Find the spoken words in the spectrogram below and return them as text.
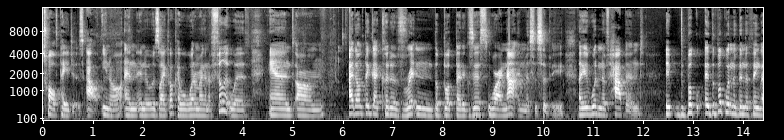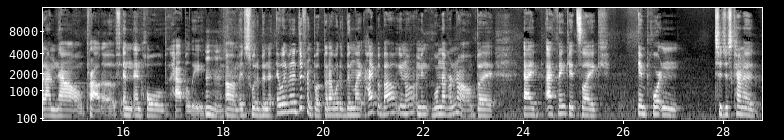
12 pages out you know and and it was like okay well what am i going to fill it with and um I don't think I could have written the book that exists were I not in Mississippi. Like it wouldn't have happened. It the book uh, the book wouldn't have been the thing that I'm now proud of and and hold happily. Um, it just would have been it would have been a different book that I would have been like hype about. You know, I mean we'll never know, but I I think it's like important to just kind of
